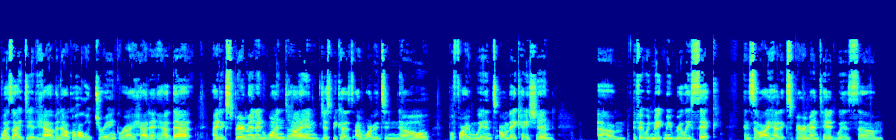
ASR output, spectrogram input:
was I did have an alcoholic drink where I hadn't had that. I'd experimented one time just because I wanted to know before I went on vacation um, if it would make me really sick. And so I had experimented with some,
